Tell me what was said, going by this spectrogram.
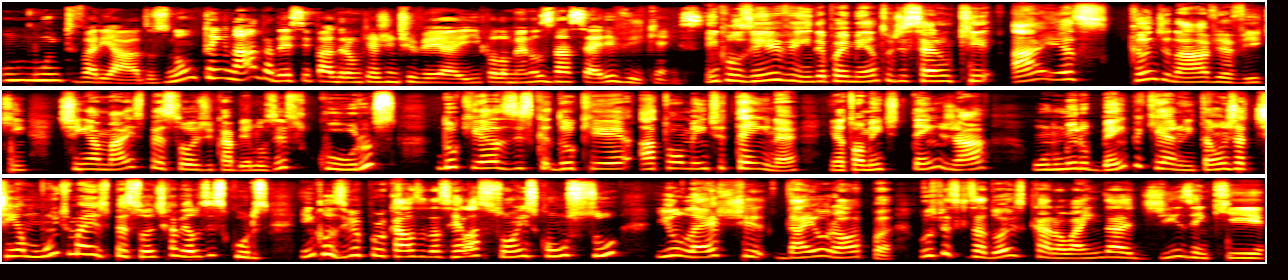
muito variados. Não tem nada desse padrão que a gente vê aí, pelo menos na série Vikings. Inclusive, em depoimento disseram que a Escandinávia viking tinha mais pessoas de cabelos escuros do que as do que atualmente tem, né? E atualmente tem já um número bem pequeno, então já tinha muito mais pessoas de cabelos escuros, inclusive por causa das relações com o sul e o leste da Europa. Os pesquisadores, Carol, ainda dizem que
